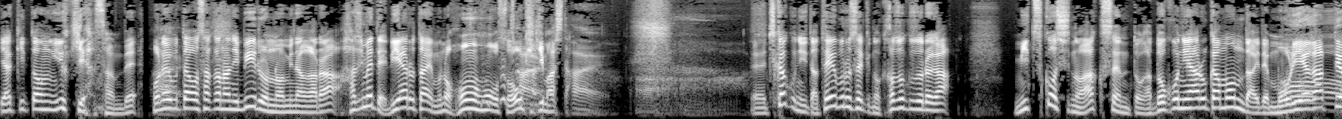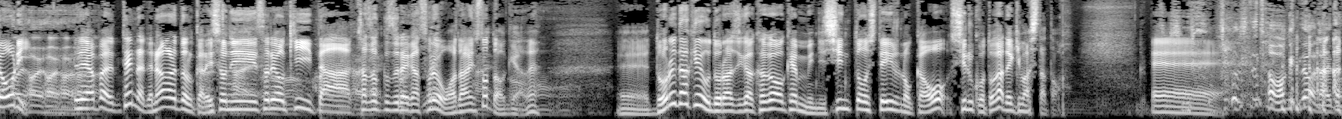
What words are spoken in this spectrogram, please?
焼き豚ゆき屋さんで、骨豚を魚にビールを飲みながら、初めてリアルタイムの本放送を聞きました。はい。えー近くにいたテーブル席の家族連れが、三越のアクセントがどこにあるか問題で盛り上がっており、やっぱり店内で流れとるから一緒にそれを聞いた家族連れがそれを話題にしとったわけやね。えーどれだけうどらじが香川県民に浸透しているのかを知ることができましたと。えーしてたわけではないと。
